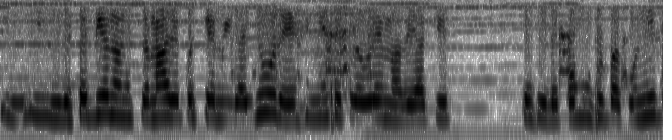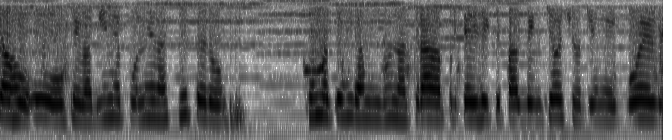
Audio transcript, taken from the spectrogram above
Y, le estoy viendo a nuestra madre pues que me ayude en ese problema, vea que, que si le ponen su vacunita o, o, que la viene a poner aquí, pero que no tenga ninguna traba, porque dice que para el 28 tiene el vuelo.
